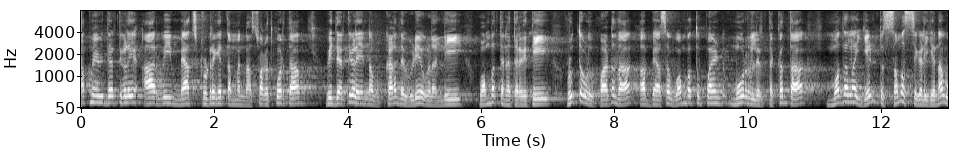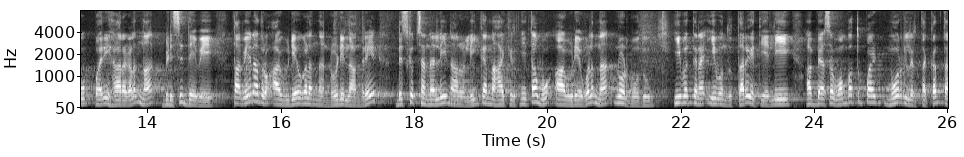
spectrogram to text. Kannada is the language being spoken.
ಆತ್ಮೀಯ ವಿದ್ಯಾರ್ಥಿಗಳೇ, ಆರ್ ವಿ ಮ್ಯಾಥ್ಸ್ ಟ್ಯೂಟರ್ಗೆ ತಮ್ಮನ್ನು ಸ್ವಾಗತ ಕೋರ್ತಾ, ವಿದ್ಯಾರ್ಥಿಗಳೇ, ನಾವು ಕಳೆದ ವಿಡಿಯೋಗಳಲ್ಲಿ ಒಂಬತ್ತನೇ ತರಗತಿ ವೃತ್ತಗಳು ಪಾಠದ ಅಭ್ಯಾಸ ಒಂಬತ್ತು ಪಾಯಿಂಟ್ ಮೂರರಲ್ಲಿರ್ತಕ್ಕಂಥ ಮೊದಲ ಎಂಟು ಸಮಸ್ಯೆಗಳಿಗೆ ನಾವು ಪರಿಹಾರಗಳನ್ನು ಬಿಡಿಸಿದ್ದೇವೆ. ತಾವೇನಾದರೂ ಆ ವಿಡಿಯೋಗಳನ್ನು ನೋಡಿಲ್ಲ ಅಂದರೆ ಡಿಸ್ಕ್ರಿಪ್ಷನ್ನಲ್ಲಿ ನಾನು ಲಿಂಕನ್ನು ಹಾಕಿರ್ತೀನಿ, ತಾವು ಆ ವಿಡಿಯೋಗಳನ್ನು ನೋಡ್ಬೋದು. ಇವತ್ತಿನ ಈ ಒಂದು ತರಗತಿಯಲ್ಲಿ ಅಭ್ಯಾಸ ಒಂಬತ್ತು ಪಾಯಿಂಟ್ ಮೂರರಲ್ಲಿರ್ತಕ್ಕಂಥ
